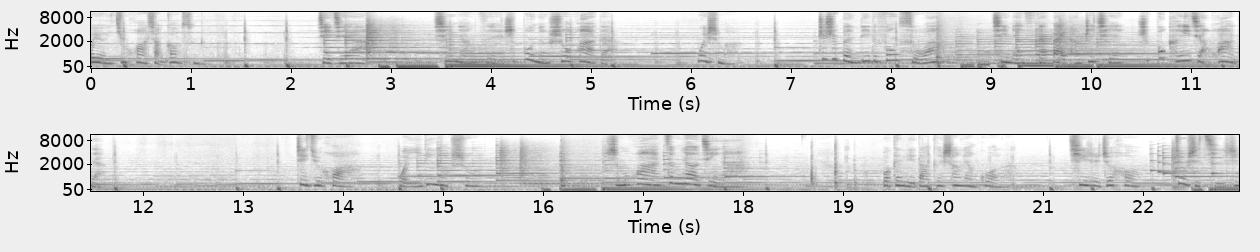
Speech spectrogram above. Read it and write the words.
我有一句话想告诉你，姐姐啊，新娘子是不能说话的。为什么？这是本地的风俗啊。新娘子在拜堂之前是不可以讲话的。这句话我一定要说。什么话这么要紧啊？我跟李大哥商量过了，七日之后就是吉日。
